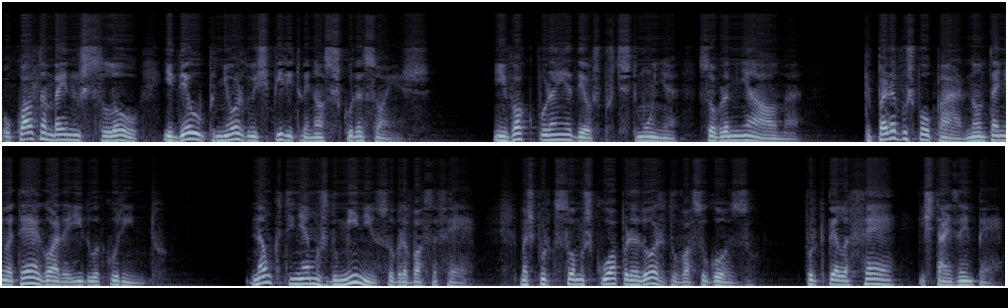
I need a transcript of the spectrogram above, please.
o qual também nos selou e deu o penhor do Espírito em nossos corações. Invoco, porém, a Deus por testemunha sobre a minha alma, que para vos poupar não tenho até agora ido a Corinto não que tenhamos domínio sobre a vossa fé, mas porque somos cooperadores do vosso gozo, porque pela fé estáis em pé.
